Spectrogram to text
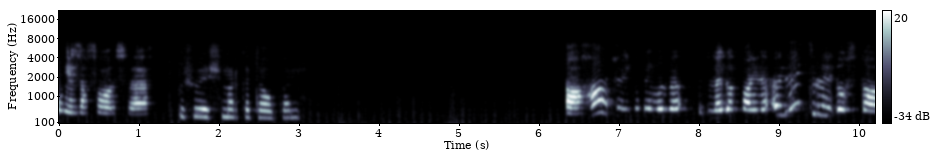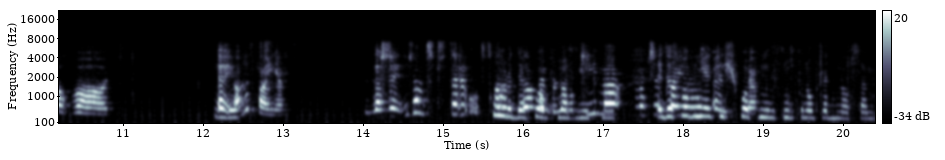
kupuje za forsę? Wpisujesz market open. Aha, czyli tutaj można mega fajne elitry dostawać. Ej, ale fajnie. Za 64 utwory Kurde, chłop mi zniknął. macie Ej, dosłownie jakiś chłop mi zniknął przed nosem.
